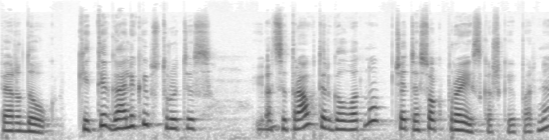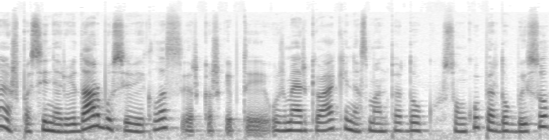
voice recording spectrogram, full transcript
per daug. Kiti gali kaip strutis atsitraukti ir galvoti, nu, čia tiesiog praeis kažkaip, ar ne, aš pasineriu į darbus, į veiklas ir kažkaip tai užmerkiu akį, nes man per daug sunku, per daug baisu.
